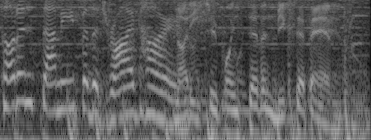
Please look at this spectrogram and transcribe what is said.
Todd and Sammy for the drive home. 92.7 Mix FM.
